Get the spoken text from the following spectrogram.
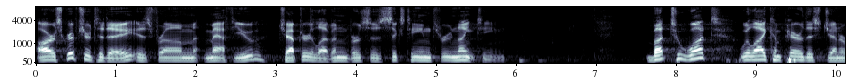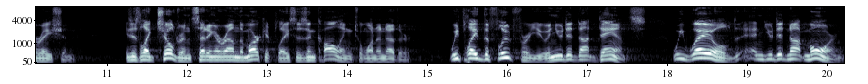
Our scripture today is from Matthew chapter 11, verses 16 through 19. But to what will I compare this generation? It is like children sitting around the marketplaces and calling to one another. We played the flute for you, and you did not dance. We wailed, and you did not mourn.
